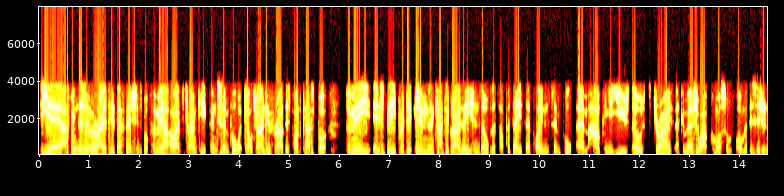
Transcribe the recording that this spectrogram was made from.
Yeah, I think there's a variety of definitions, but for me, I, I, like to try and keep things simple, which I'll try and do throughout this podcast. But for me, it's the predictions and categorizations over the top of data, plain and simple. Um, how can you use those to drive a commercial outcome or some form of decision?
